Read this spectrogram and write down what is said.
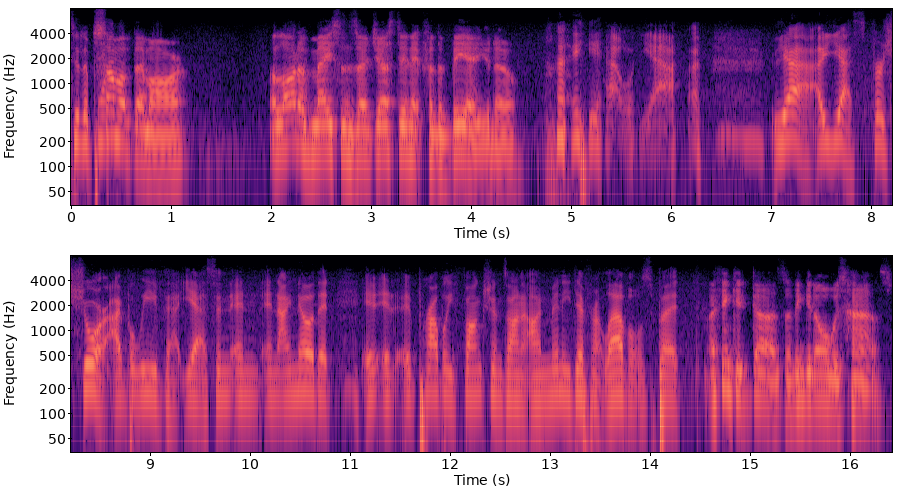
to the point Some of them are. A lot of Masons are just in it for the beer, you know. yeah, well, yeah, yeah, uh, yes, for sure. I believe that. Yes, and and and I know that it, it, it probably functions on on many different levels, but I think it does. I think it always has.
